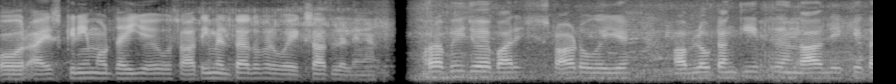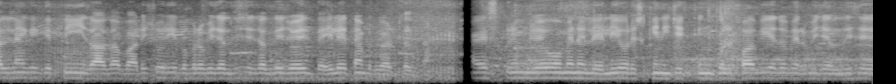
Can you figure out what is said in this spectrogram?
और आइसक्रीम और दही जो है वो साथ ही मिलता है तो फिर वो एक साथ ले लेंगे। और अभी जो है बारिश स्टार्ट हो गई है। आप लोग टंकी से अंदाज देख के कर लें कि कितनी ज़्यादा बारिश हो रही है तो फिर अभी जल्दी से जल्दी जो है दही लेते हैं, फिर घर चलते हैं। आइसक्रीम जो है वो मैंने ले ली और इसके नीचे किंग कुल्फ़ा भी है तो फिर अभी जल्दी से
